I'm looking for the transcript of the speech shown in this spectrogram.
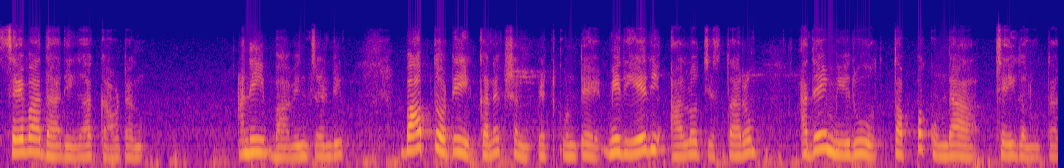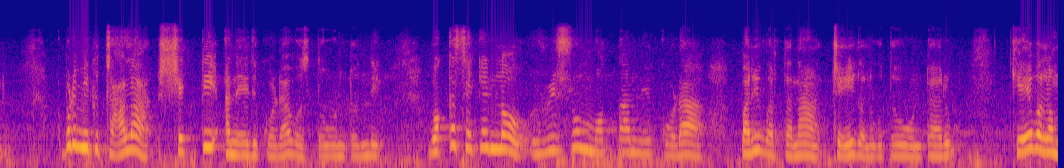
సేవాదారిగా కావటం. అని భావించండి. బాబ్ తోటి కనెక్షన్ పెట్టుకుంటే మీరు ఏది ఆలోచిస్తారో అదే మీరు తప్పకుండా చేయగలుగుతారు. అప్పుడు మీకు చాలా శక్తి అనేది కూడా వస్తూ ఉంటుంది. ఒక్క సెకండ్లో విశ్వం మొత్తాన్ని కూడా పరివర్తన చేయగలుగుతూ ఉంటారు. కేవలం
